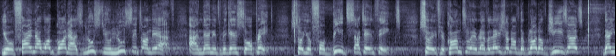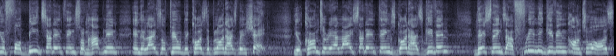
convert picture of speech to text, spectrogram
You will find out what God has loosed, you loose it on the earth, and then it begins to operate. So you forbid certain things. So if you come to a revelation of the blood of Jesus, then you forbid certain things from happening in the lives of people because the blood has been shed. You come to realize certain things God has given. These things are freely given unto us,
